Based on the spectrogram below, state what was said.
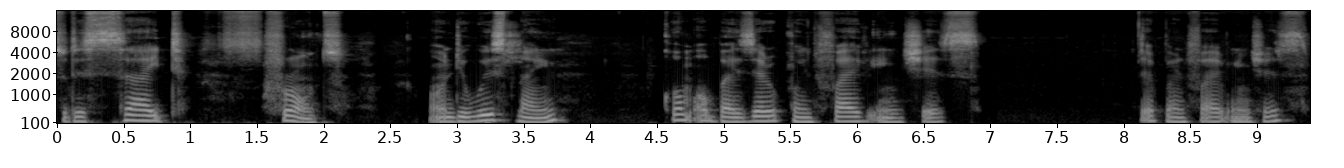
to the side front on the waistline come up by 0.5 inches 0.5 inches.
